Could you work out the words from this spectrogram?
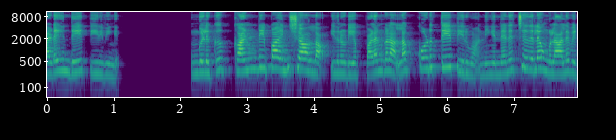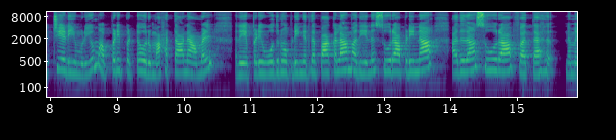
அடைந்தே தீருவீங்க. உங்களுக்கு கண்டிப்பாக இன்ஷா அல்லா இதனுடைய பலன்களை கொடுத்தே தீருவான். நீங்கள் நினச்சதில் உங்களால் வெற்றி அடைய முடியும். அப்படிப்பட்ட ஒரு மகத்தான அமல் அதை எப்படி ஓதணும் அப்படிங்கிறத பார்க்கலாம். அது என்ன சூறா அப்படின்னா அதுதான் சூரா ஃபத்தஹ். நம்ம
